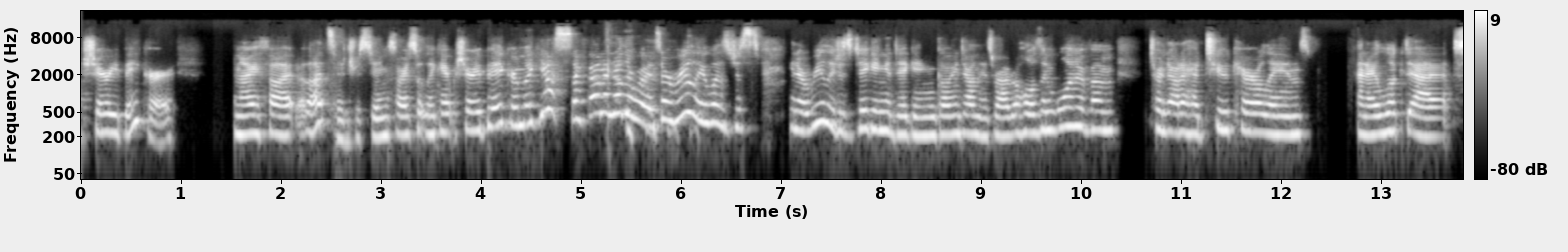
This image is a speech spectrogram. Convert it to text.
Sherry Baker, and I thought, oh, that's interesting. So I started looking at Sherry Baker. I'm like, yes, I found another one. So I really was just, you know, really just digging and digging, going down these rabbit holes. And one of them turned out I had two Carol Lanes. And I looked at,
